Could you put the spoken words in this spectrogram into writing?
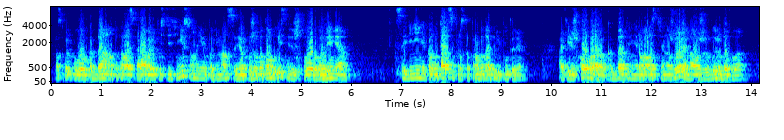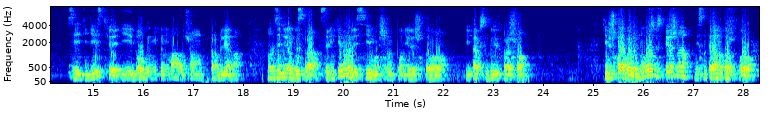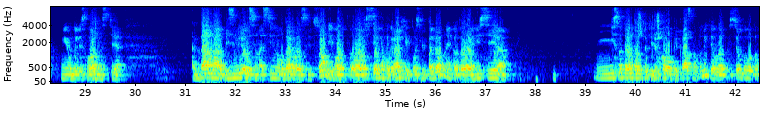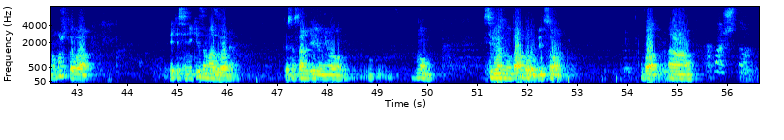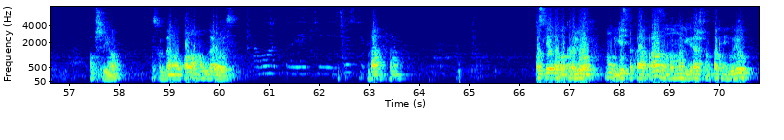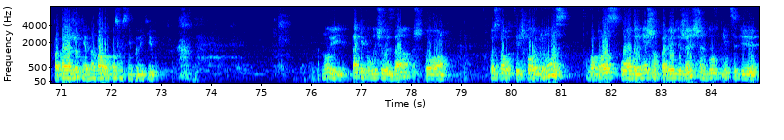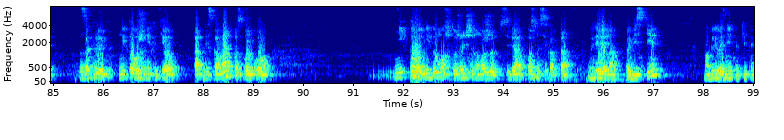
Поскольку, когда она пыталась корабль опустить вниз, он ее поднимался вверх. Уже потом выяснили, что во время соединения коммутации просто провода перепутали. А Терешкова, когда тренировалась в тренажере, она уже выработала все эти действия и долго не понимала, в чем проблема. Но на земле быстро сориентировались и, в общем, поняли, что и так все будет хорошо. Терешкова вернулась успешно, несмотря на то, что у нее были сложности. Когда она приземлилась, она сильно ударилась лицом, и вот э, все фотографии после полетной, которые они все, несмотря на то, что Терешкова прекрасно выглядела, это все было потому, что эти синяки замазывали. То есть на самом деле у него ну, серьезный удар был лицом. Вот. А ваш что? Об шлем. То есть когда она упала, она ударилась. А вот эти части? Да, да. После этого Королев, ну, есть такая фраза, но многие говорят, что он так не говорил, пока я жив, ни одна баба в космос не полетит. Ну и так и получилось, да, что после того, как Терешкова вернулась, вопрос о дальнейшем полете женщин был, в принципе, закрыт. Никто уже не хотел так рисковать, поскольку никто не думал, что женщина может себя в космосе как-то уверенно повести. Могли возникнуть какие-то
